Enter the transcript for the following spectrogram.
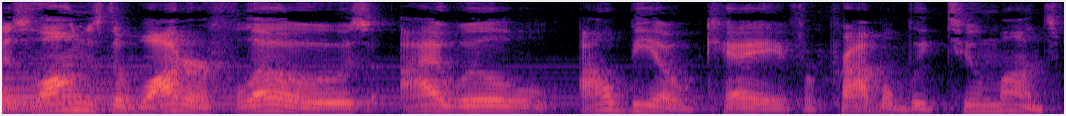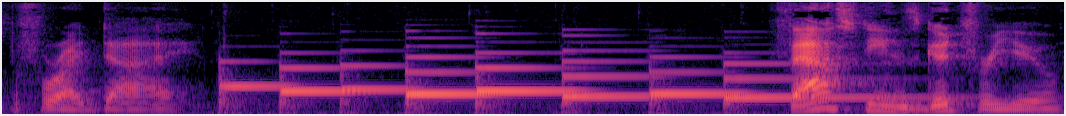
as long as the water flows, I will I'll be okay for probably 2 months before I die. Fasting's good for you.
